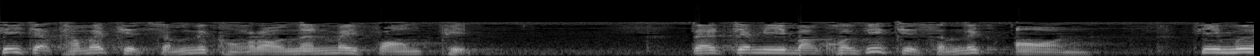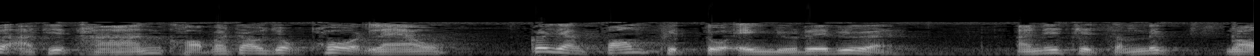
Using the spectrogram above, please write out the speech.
ที่จะทำให้จิตสำนึกของเรานั้นไม่ฟ้องผิด แต่จะมีบางคนที่จิตสำนึกอ่อน ที่เมื่ออธิษฐานขอพระเจ้ายกโทษแล้ว ก็ยังฟ้องผิดตัวเองอยู่เรื่อยๆ อันนี้จิตสำนึกเรา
